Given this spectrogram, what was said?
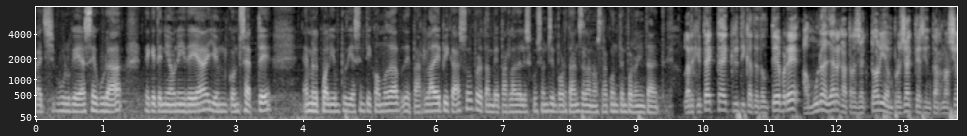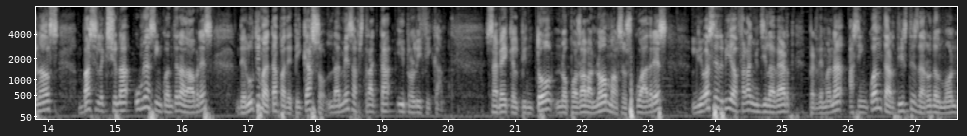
vaig voler assegurar de que tenia una idea i un concepte amb el qual jo em podia sentir còmode de parlar de Picasso, però també parlar de les qüestions importants de la nostra contemporaneitat. L'arquitecte crítica de Deltebre, amb una llarga trajectòria en projectes internacionals, va seleccionar una cinquantena d'obres de l'última etapa de Picasso, la més abstracta i prolífica. Saber que el pintor no posava nom als seus quadres li va servir a Frank Gilabert per demanar a 50 artistes d'arreu del món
